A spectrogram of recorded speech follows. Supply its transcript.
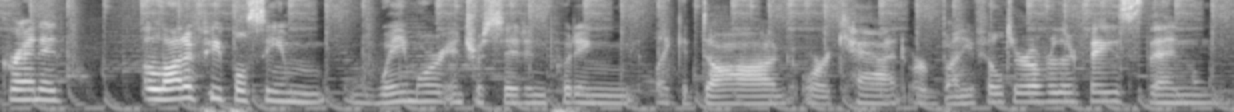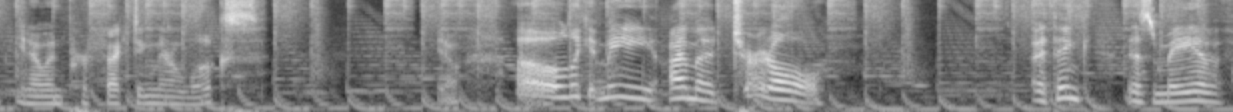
Granted, a lot of people seem way more interested in putting like a dog or a cat or bunny filter over their face than, you know, in perfecting their looks. You know, oh, look at me, I'm a turtle. I think this may have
